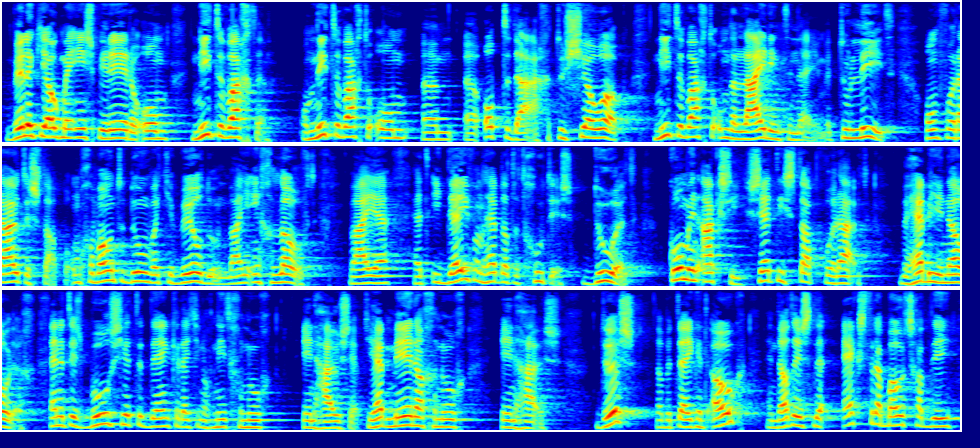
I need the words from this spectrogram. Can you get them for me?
wil ik je ook mee inspireren om niet te wachten. Om niet te wachten om um, uh, op te dagen, to show up. Niet te wachten om de leiding te nemen, to lead. Om vooruit te stappen. Om gewoon te doen wat je wil doen, waar je in gelooft. Waar je het idee van hebt dat het goed is. Doe het. Kom in actie. Zet die stap vooruit. We hebben je nodig. En het is bullshit te denken dat je nog niet genoeg in huis hebt. Je hebt meer dan genoeg in huis. Dus dat betekent ook, en dat is de extra boodschap die,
